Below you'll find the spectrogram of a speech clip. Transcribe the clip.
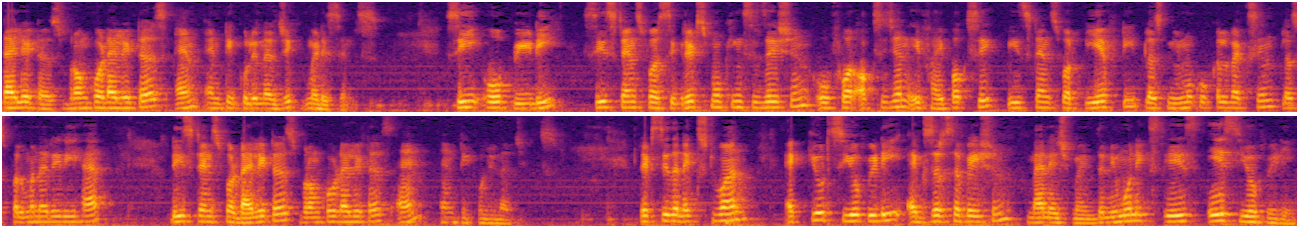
dilators bronchodilators and anticholinergic medicines. COPD C stands for cigarette smoking cessation O for oxygen if hypoxic P stands for PFT plus pneumococcal vaccine plus pulmonary rehab D stands for dilators bronchodilators and anticholinergics. Let's see the next one acute COPD exacerbation management. The mnemonics is ACOPD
